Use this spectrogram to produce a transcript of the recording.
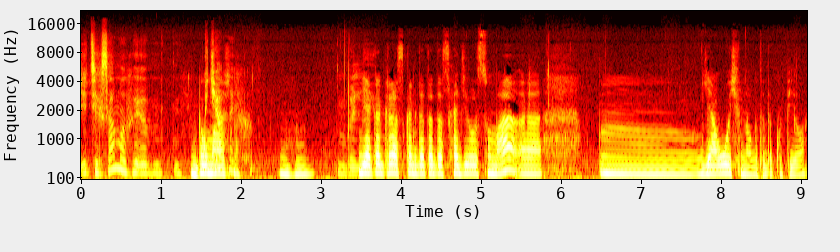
Этих самых э, бумажных. Блин. Я как раз, когда тогда сходила с ума, э, я очень много тогда купила.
